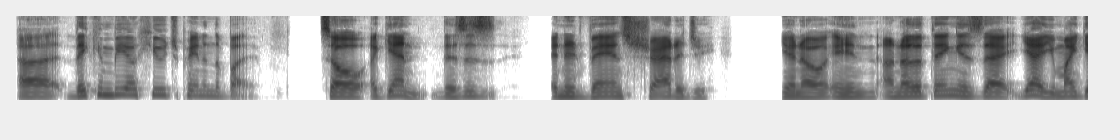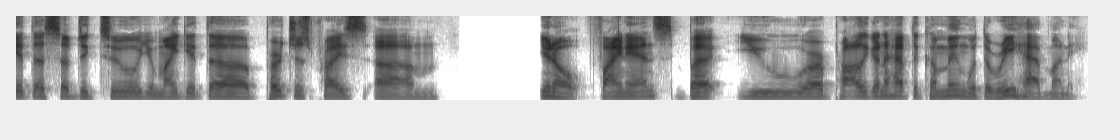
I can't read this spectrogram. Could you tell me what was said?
uh, they can be a huge pain in the butt. So again, this is an advanced strategy. You know, and another thing is that yeah, you might get the subject to, you might get the purchase price um, you know, finance, but you are probably going to have to come in with the rehab money.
